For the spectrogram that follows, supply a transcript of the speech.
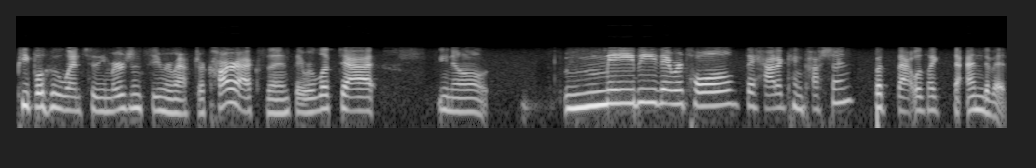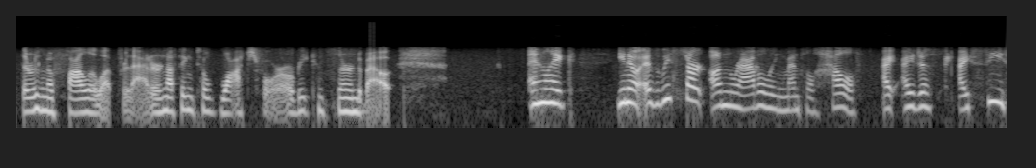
People who went to the emergency room after a car accident, they were looked at, you know, maybe they were told they had a concussion, but that was like the end of it. There was no follow up for that or nothing to watch for or be concerned about. And like, you know, as we start unraveling mental health, I, I just I see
